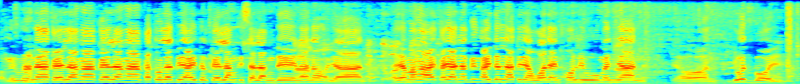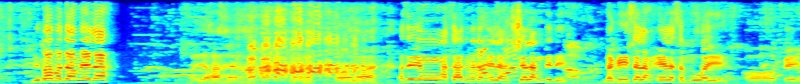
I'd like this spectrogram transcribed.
Okay, wag na, kailangan, kailangan, katulad ni Idol, kailangan isa lang din, ano, yan. Kaya mga, kaya naging idol natin yan, one and only woman yan. Yan, good boy. Di ba, Madam Ella? Ayan. Oo naman. Kasi yung asawa ni Madam Ella, siya lang din eh. Nag-iisa lang Ella sa buhay eh. Okay.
